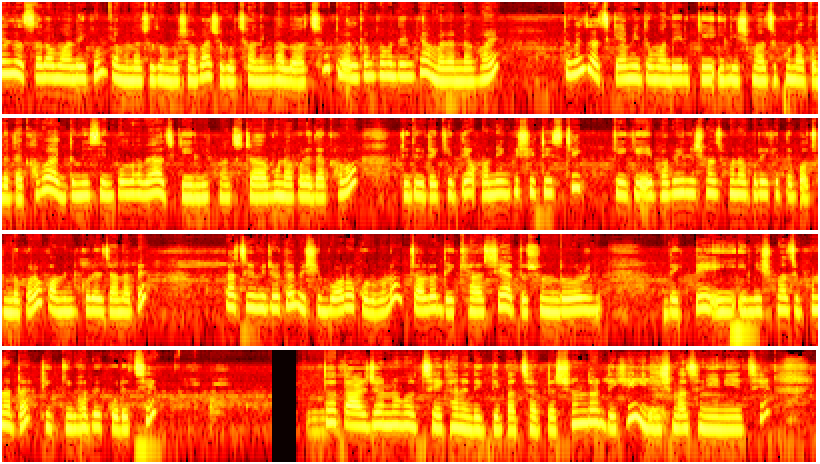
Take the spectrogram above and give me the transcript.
Guys আসসালামু আলাইকুম। কেমন আছো তোমরা সবাই? আশা করছি অনেক ভালো আছো। তো ওয়েলকাম তোমাদেরকে আমার রান্নাঘরে। তো গাইজ আজকে আমি তোমাদেরকে ইলিশ মাছ ভুনা করে দেখাবো। একদমই সিম্পলভাবে আজকে ইলিশ মাছটা ভুনা করে দেখাবো। যদি ওটা খেতে অনেক বেশি টেস্টি কে কে এভাবে ইলিশ মাছ ভুনা করে খেতে পছন্দ করো কমেন্ট করে জানাবে। আজকের ভিডিওটা বেশি বড় করব না। চলো দেখে আসি এত সুন্দর দেখতে এই ইলিশ মাছ ভুনাটা ঠিক কীভাবে করেছি। তো তার জন্য হচ্ছে এখানে দেখতে পাচ্ছ একটা সুন্দর দেখে ইলিশ মাছ নিয়ে নিয়েছে।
